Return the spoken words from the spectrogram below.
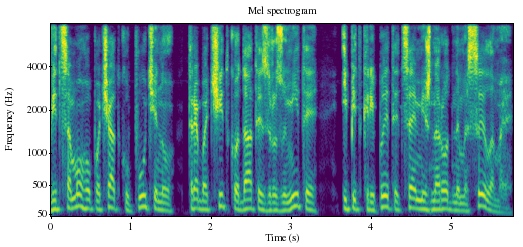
Від самого початку Путіну треба чітко дати зрозуміти і підкріпити це міжнародними силами,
